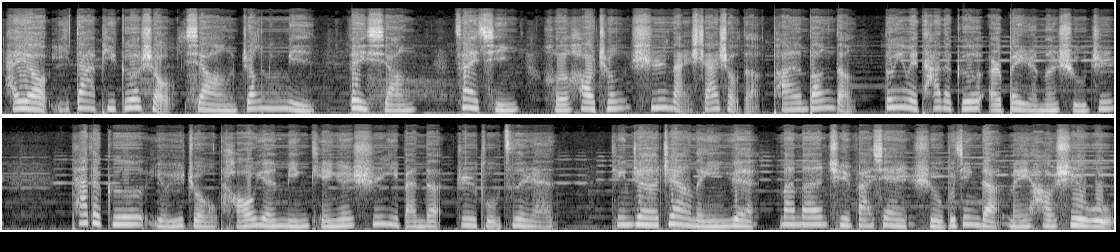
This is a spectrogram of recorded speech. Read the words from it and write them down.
还有一大批歌手，像张明敏、费翔。蔡琴和号称“师奶杀手”的潘安邦等，都因为他的歌而被人们熟知。他的歌有一种陶渊明田园诗一般的质朴自然。听着这样的音乐，慢慢去发现数不尽的美好事物，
